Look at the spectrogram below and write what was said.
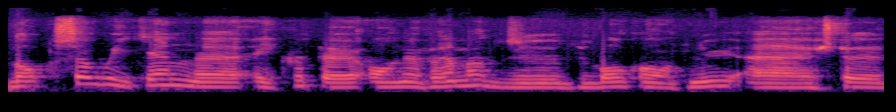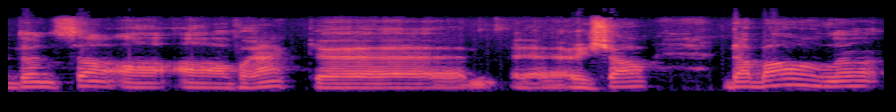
Bon, ce week-end, euh, écoute, euh, on a vraiment du, bon contenu. Euh, je te donne ça en, en vrac, Richard. D'abord, là,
